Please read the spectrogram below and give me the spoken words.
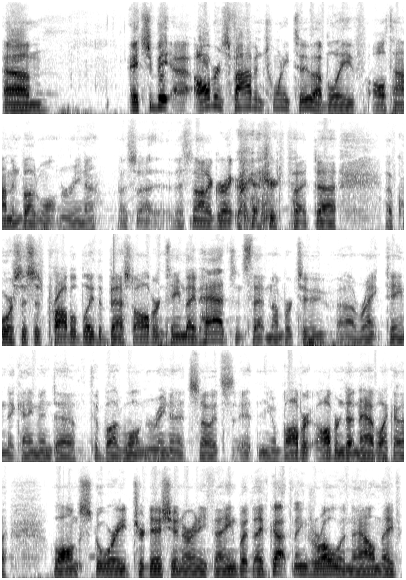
um, it should be uh, Auburn's five and twenty-two, I believe, all time in Bud Walton Arena. That's uh, that's not a great record, but uh, of course, this is probably the best Auburn team they've had since that number two uh, ranked team that came into to Bud Walton Arena. So it's it, you know Auburn, Auburn doesn't have like a long storied tradition or anything, but they've got things rolling now, and they've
